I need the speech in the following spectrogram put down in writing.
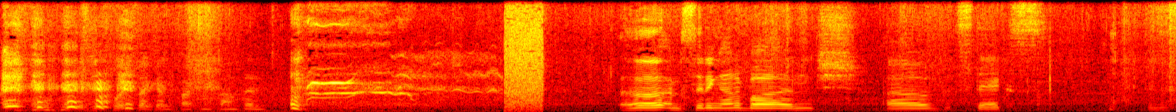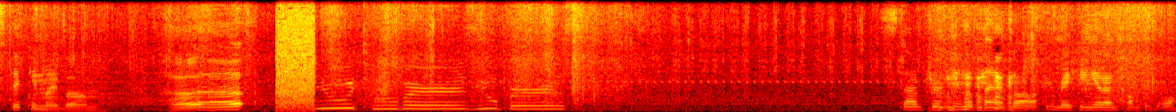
It just looks like I'm fucking something. Uh, I'm sitting on a bunch of sticks. There's a stick in my bum. Huh? Uh, YouTubers, YouTubers. Stop jerking the plants off. You're making it uncomfortable.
